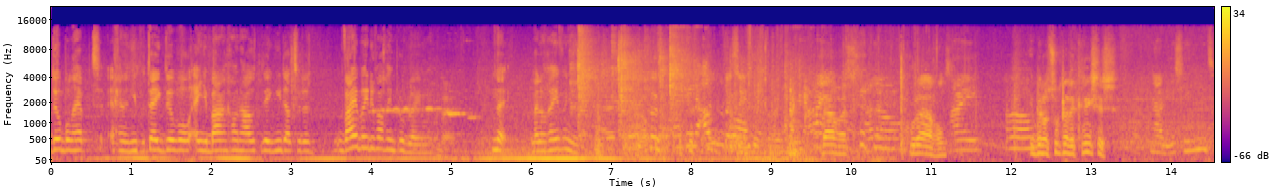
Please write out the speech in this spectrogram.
dubbel hebt... en een hypotheek dubbel en je baan gewoon houdt... denk ik niet dat we er... Wij hebben in ieder geval geen problemen. Nee, maar nog even niet. Dames, goedenavond. Ik ben op zoek naar de crisis. Nou, die is hier niet.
